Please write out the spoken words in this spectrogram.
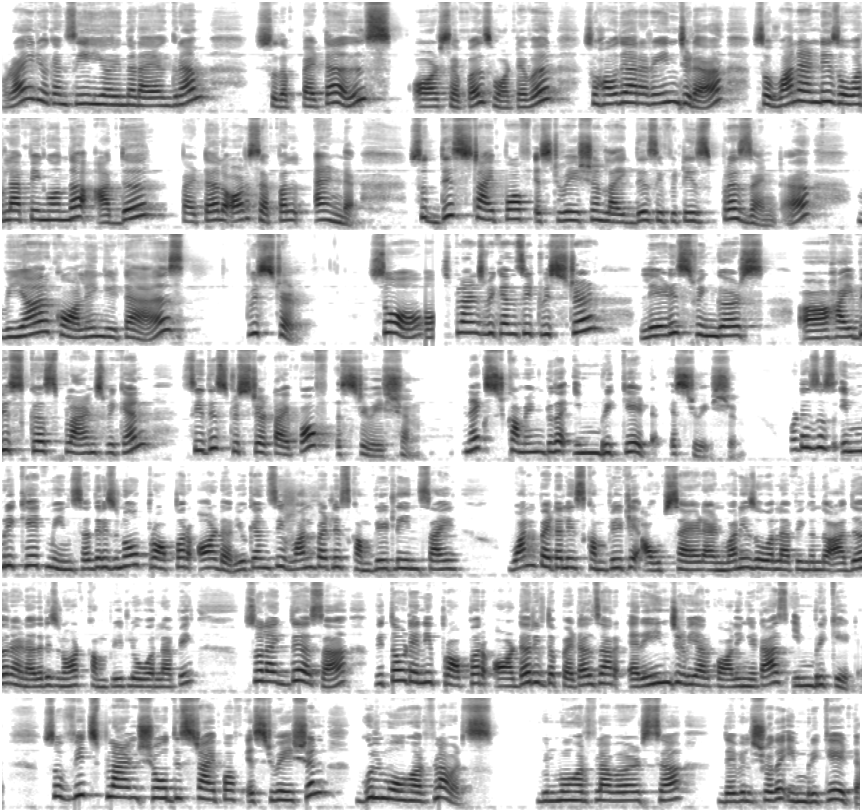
Right you can see here in the diagram. So the petals or sepals whatever. So how they are arranged? Uh, so one end is overlapping on the other petal or sepal end. So this type of situation like this if it is present uh, we are calling it as twister. So, plants we can see twisted, lady's fingers, uh, hibiscus plants we can see this twister type of estivation. Next coming to the imbricate estivation. What does this imbricate means? Uh, there is no proper order. You can see one petal is completely inside, one petal is completely outside and one is overlapping in the other and other is not completely overlapping so like this, uh, without any proper order, if the petals are arranged, we are calling it as imbricate. So which plant show this type of estivation? Gulmohar flowers. Gulmohar flowers, uh, they will show the imbricate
